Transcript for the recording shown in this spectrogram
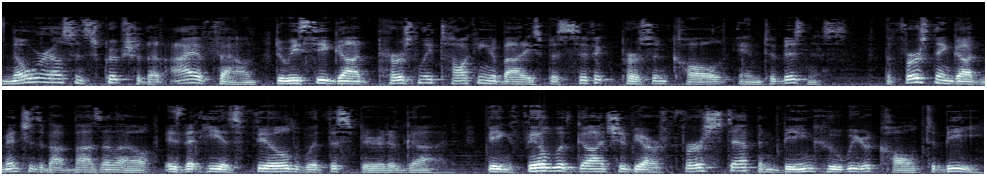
Nowhere else in scripture that I have found do we see God personally talking about a specific person called into business. The first thing God mentions about Bezalel is that he is filled with the Spirit of God. Being filled with God should be our first step in being who we are called to be.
